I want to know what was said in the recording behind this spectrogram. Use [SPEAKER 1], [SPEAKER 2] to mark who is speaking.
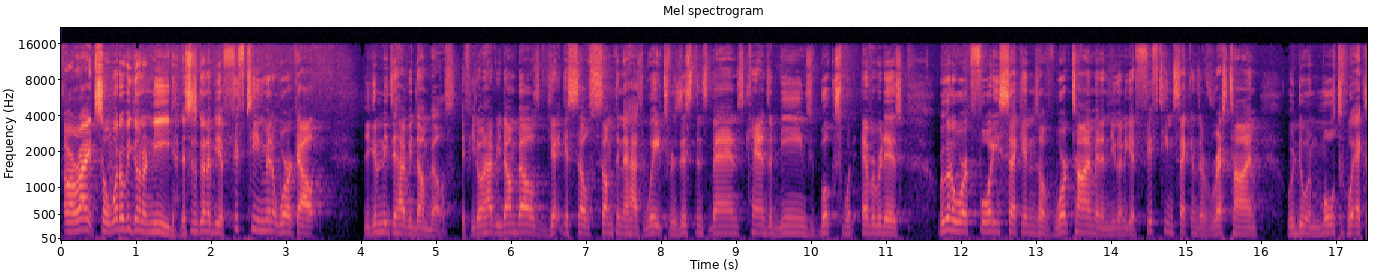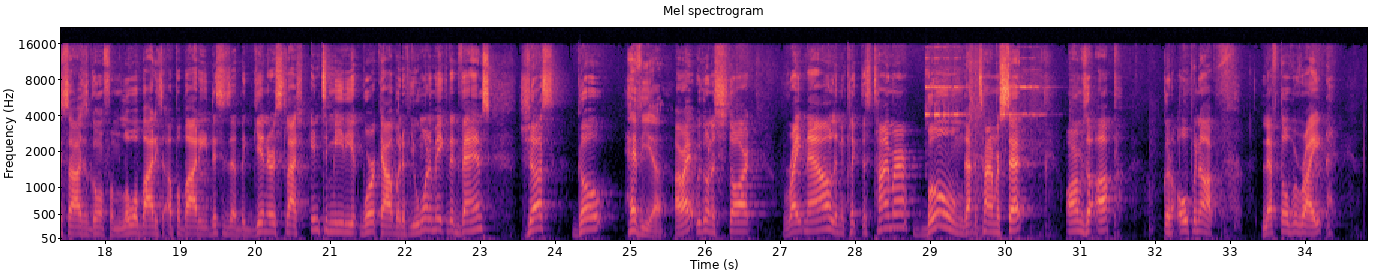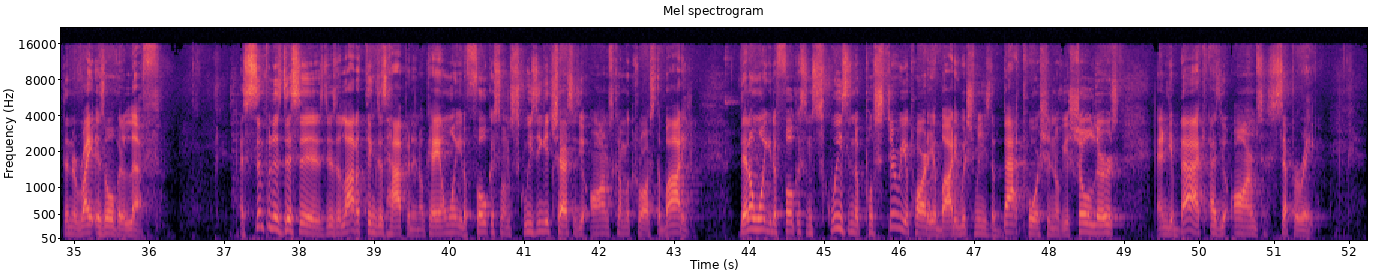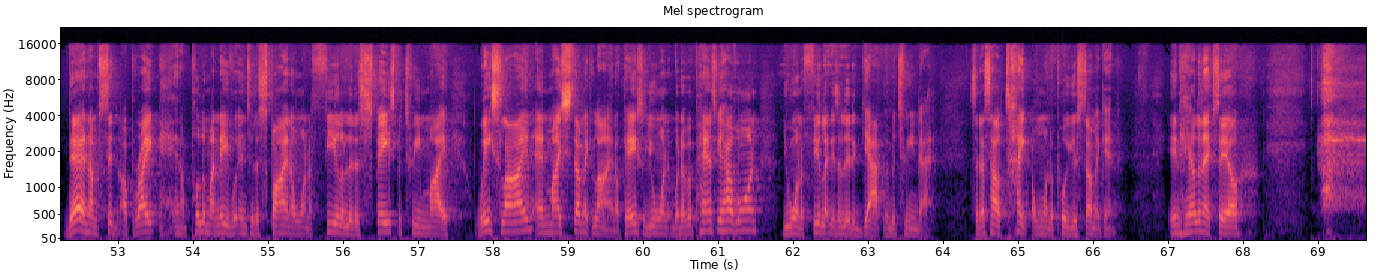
[SPEAKER 1] All right, so what are we gonna need? This is gonna be a 15 minute workout. You're gonna need to have your dumbbells. If you don't have your dumbbells, get yourself something that has weights, resistance bands, cans of beans, books, whatever it is. We're gonna work 40 seconds of work time and then you're gonna get 15 seconds of rest time. We're doing multiple exercises going from lower body to upper body. This is a beginner slash intermediate workout, but if you wanna make it advanced, just go heavier. All right, we're gonna start right now. Let me click this timer. Boom, got the timer set. Arms are up. Gonna open up, left over right, then the right is over the left. As simple as this is, there's a lot of things that's happening, okay? I want you to focus on squeezing your chest as your arms come across the body. Then I want you to focus on squeezing the posterior part of your body, which means the back portion of your shoulders and your back as your arms separate. Then I'm sitting upright and I'm pulling my navel into the spine. I want to feel a little space between my waistline and my stomach line, okay? So you want whatever pants you have on, you want to feel like there's a little gap in between that. So that's how tight I want to pull your stomach in. Inhale and exhale.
